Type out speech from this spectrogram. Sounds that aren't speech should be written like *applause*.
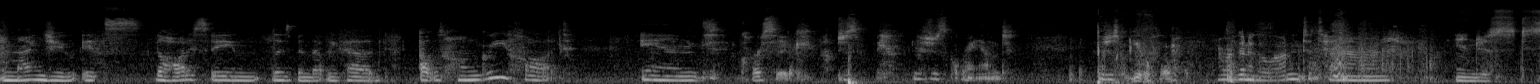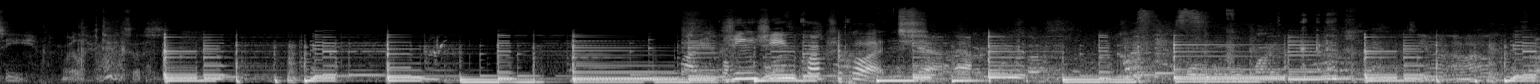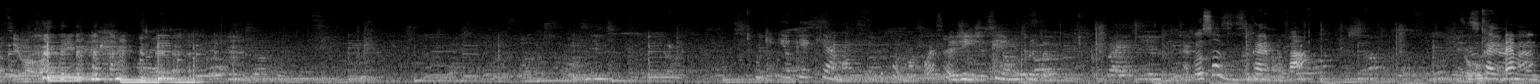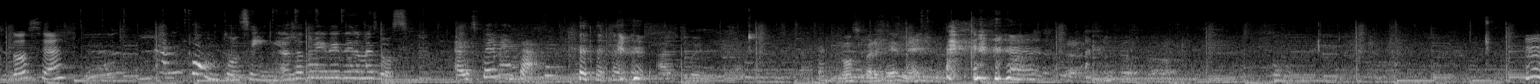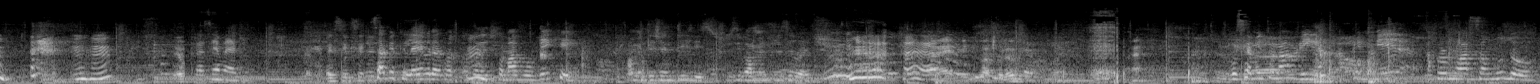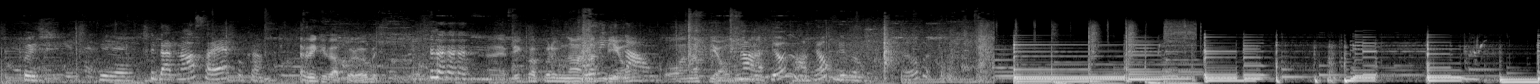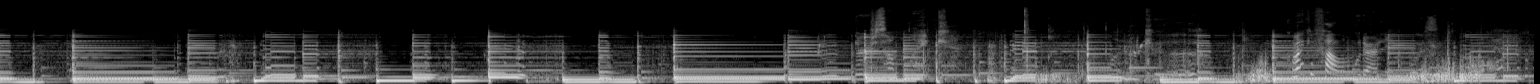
And mind you, it's the hottest day in Lisbon that we've had. I was hungry, hot, and car sick. Just, it was just grand. It was just beautiful. We're gonna go out into town and just see where life takes us. Gin, copo, chocolate. E o que que é, mano? Alguma coisa? Gente, assim, é um fruto. É gostoso, vocês querem provar? Vocês querem É muito doce, é? É um ponto, assim. Eu já tomei bebida mais doce. É experimentar. *laughs* Nossa, parece remédio. Pra ser remédio. Eu sei que você. Sabe o que lembra quando, quando a gente tomava o Viking? Homem de gente diz isso, exclusivamente brasileiro. *laughs* Você é muito novinha. A primeira, a formulação mudou. Pois. Acho que da nossa época, É Vic Vaporub. *laughs* É, Vic Vaporub na, na Pion Original. ou na Pion. não, na pior não, é horrível. There's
